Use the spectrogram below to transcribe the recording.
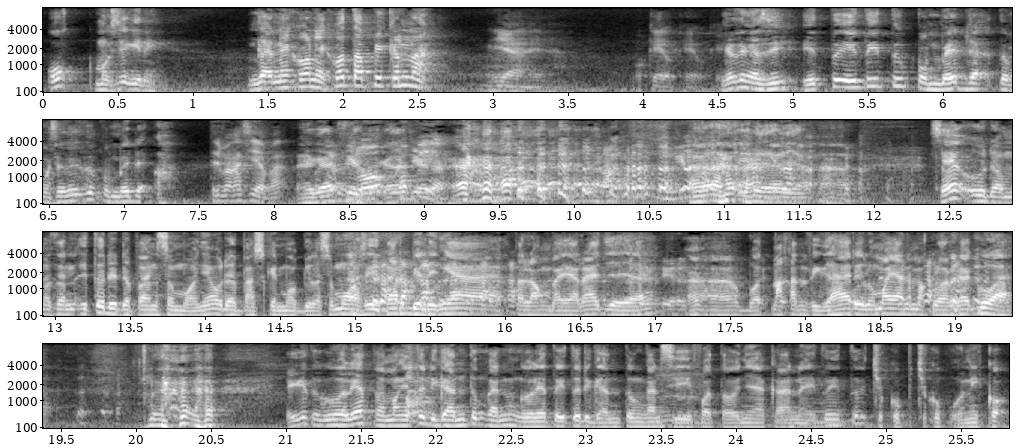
oh maksudnya gini. Nggak neko-neko tapi kena. Ya ya oke oke oke. Ngerti gak sih? Itu itu itu pembeda tuh. Maksudnya itu pembeda. Ah. Terima kasih ya pak. Ya kan, gitu kan. kopi lapar mungkin Iya, iya. Saya udah mesen itu di depan semuanya udah masukin mobil semua sih. Ntar billingnya tolong bayar aja ya. Heeh, buat makan tiga hari lumayan sama keluarga gua. Ya gitu gue lihat memang itu digantung kan, gue lihat itu digantung kan si fotonya kan. Nah, itu itu cukup cukup unik kok.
